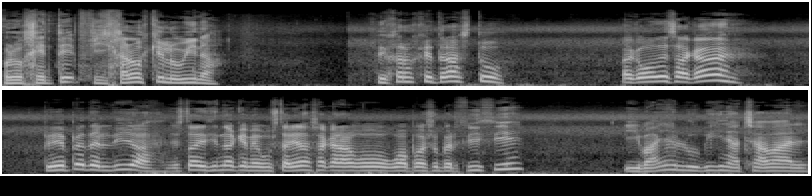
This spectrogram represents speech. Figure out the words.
Bueno, gente, fijaros qué lubina. Fijaros qué trasto. Acabo de sacar. Primer pez del día. Yo estaba diciendo que me gustaría sacar algo guapo de superficie. Y vaya lubina, chaval.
